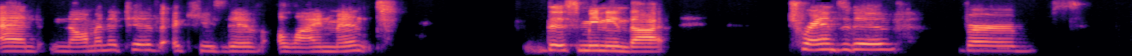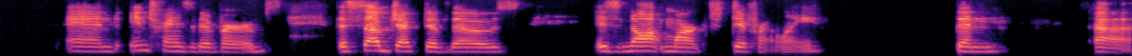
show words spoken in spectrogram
and nominative accusative alignment. This meaning that transitive verbs and intransitive verbs, the subject of those is not marked differently than, uh,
